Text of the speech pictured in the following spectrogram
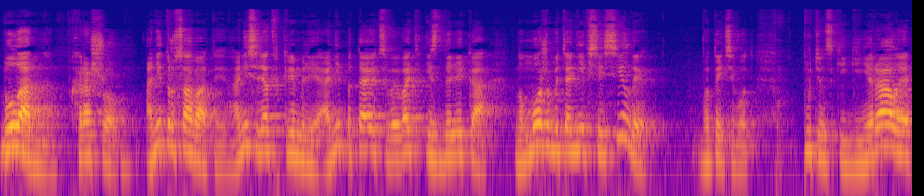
Ну ладно, хорошо, они трусоватые, они сидят в Кремле, они пытаются воевать издалека, но может быть они все силы, вот эти вот путинские генералы,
